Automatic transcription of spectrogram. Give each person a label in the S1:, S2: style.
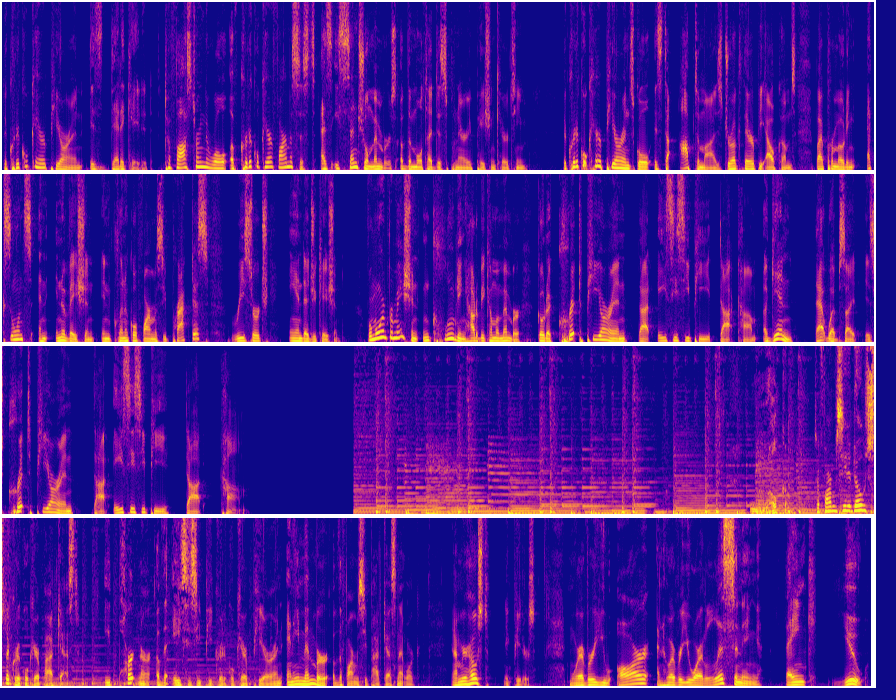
S1: The Critical Care PRN is dedicated to fostering the role of critical care pharmacists as essential members of the multidisciplinary patient care team. The Critical Care PRN's goal is to optimize drug therapy outcomes by promoting excellence and innovation in clinical pharmacy practice, research, and education. For more information, including how to become a member, go to critprn.accp.com. Again, that website is critprn.accp.com. Welcome to Pharmacy to Dose, the Critical Care Podcast, a partner of the ACCP Critical Care PRN and a member of the Pharmacy Podcast Network. And I'm your host, Nick Peters. And wherever you are and whoever you are listening, thank you.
